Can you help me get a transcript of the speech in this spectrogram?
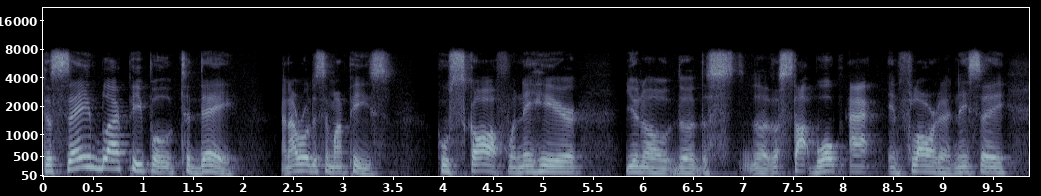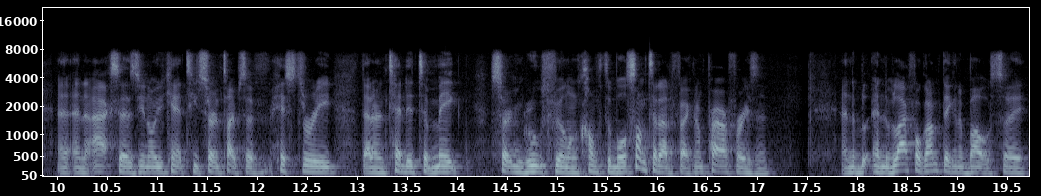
The same black people today, and I wrote this in my piece, who scoff when they hear, you know, the the, the, the Stop Woke Act in Florida, and they say, and, and the act says, you know, you can't teach certain types of history that are intended to make certain groups feel uncomfortable, something to that effect. I'm paraphrasing. And the, and the black folk I'm thinking about say,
